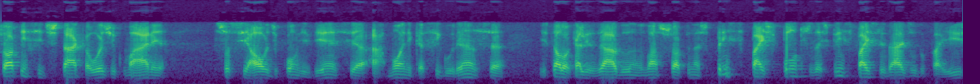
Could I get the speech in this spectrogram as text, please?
shopping se destaca hoje como uma área social de convivência, harmônica, segurança. Está localizado no nosso shopping nos principais pontos das principais cidades do país.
